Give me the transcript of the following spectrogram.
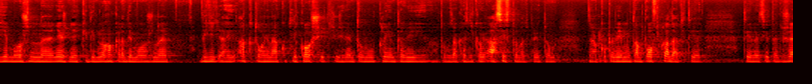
je možné, než niekedy, mnohokrát je možné vidieť aj aktuálne nákupný košík, čiže viem tomu klientovi, tomu zákazníkovi asistovať pri tom nákupe, viem mu tam povkladať tie, tie veci. Takže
